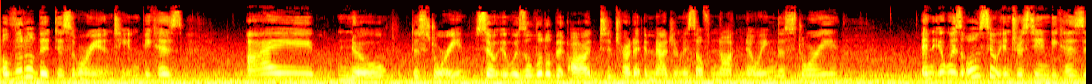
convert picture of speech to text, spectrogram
a little bit disorienting because I know the story. So it was a little bit odd to try to imagine myself not knowing the story. And it was also interesting because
